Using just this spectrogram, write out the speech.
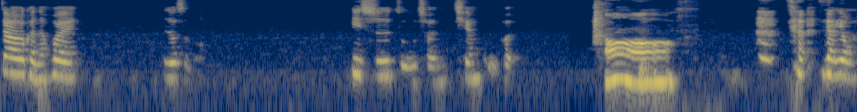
这样有可能会那叫什么？一失足成千古恨，哦，是这样用吗？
